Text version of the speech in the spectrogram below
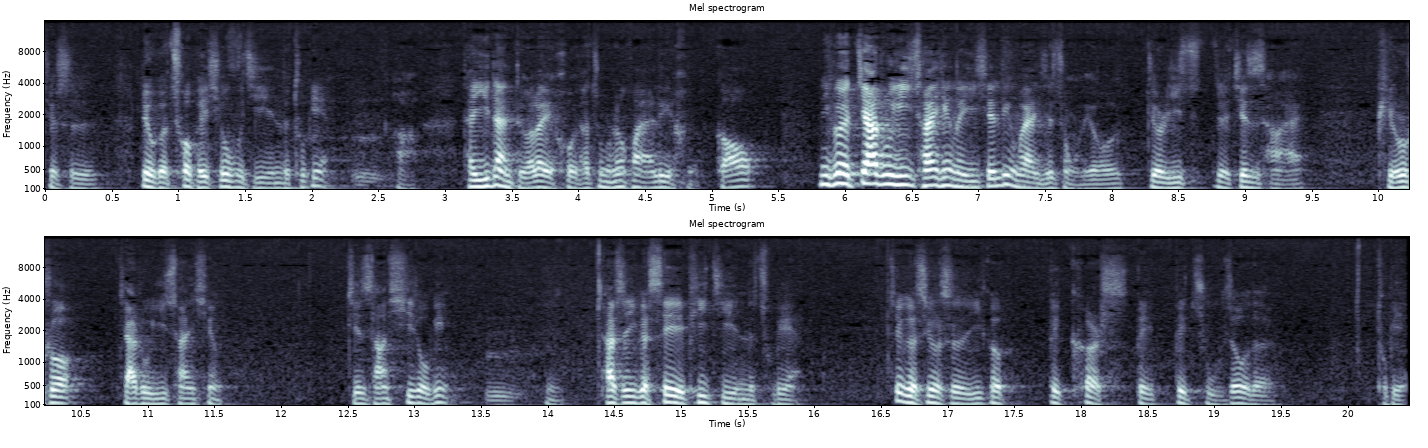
就是六个错配修复基因的突变啊，它一旦得了以后，它终身患癌率很高。你说家族遗传性的一些另外一些肿瘤，就是一呃结直肠癌，比如说家族遗传性结直肠息肉病，嗯它是一个 CAP 基因的突变，这个就是一个被 curse 被被诅咒的突变。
